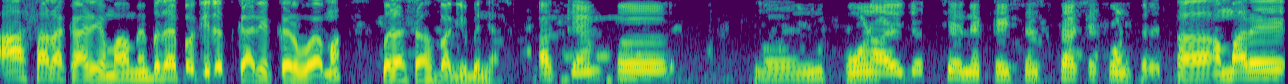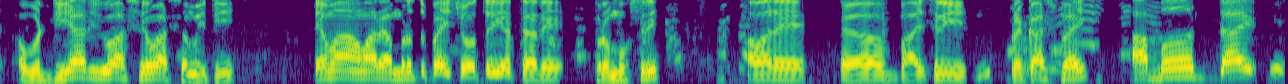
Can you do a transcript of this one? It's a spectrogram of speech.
આ સારા કાર્યમાં અમે બધા ભગીરથ કાર્ય કરવામાં બધા સહભાગી બન્યા છે. આ કેમ્પ કોણ આયોજક છે અને કઈ સંસ્થા કે કોણ કરે છે? અમારે વઢિયાર યુવા સેવા સમિતિ એમાં અમારે અમૃતભાઈ ચૌધરી અત્યારે પ્રમુખશ્રી અમારે ભાઈ શ્રી પ્રકાશભાઈ આ બધાય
